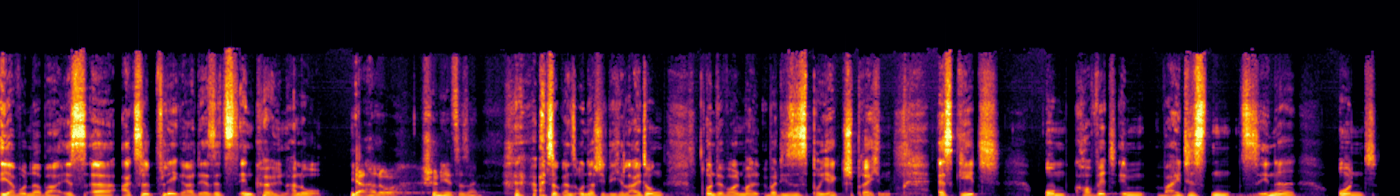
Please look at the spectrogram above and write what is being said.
ja wunderbar, ist äh, Axel Pfleger, der sitzt in Köln. Hallo. Ja, hallo, schön hier zu sein. Also ganz unterschiedliche Leitungen und wir wollen mal über dieses Projekt sprechen. Es geht um Covid im weitesten Sinne und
